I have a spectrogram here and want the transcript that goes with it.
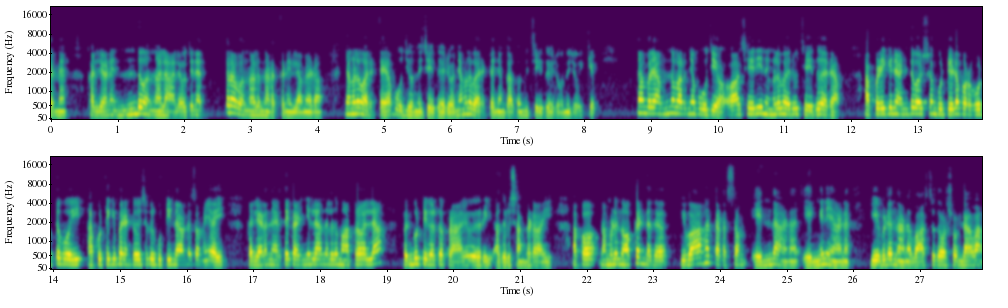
തന്നെ കല്യാണം എന്ത് വന്നാലും ആലോചന എത്ര വന്നാലും നടക്കണില്ല മേഡം. ഞങ്ങൾ വരട്ടെ ആ പൂജ ഒന്ന് ചെയ്തു തരുമോ ഞങ്ങൾ വരട്ടെ ഞങ്ങൾക്ക് അതൊന്ന് ചെയ്തു തരുമോ എന്ന് ചോദിക്കും. ഞാൻ പറയാം അന്ന് പറഞ്ഞ പൂജയോ? ആ ശരി നിങ്ങൾ വരൂ ചെയ്തു തരാം. അപ്പോഴേക്കും രണ്ട് വർഷം കുട്ടിയുടെ പുറകോട്ട് പോയി. ആ കുട്ടിക്ക് ഇപ്പോൾ രണ്ട് വയസ്സിലൊരു കുട്ടി ഉണ്ടാവേണ്ട സമയമായി. കല്യാണം നേരത്തെ കഴിഞ്ഞില്ല എന്നുള്ളത് മാത്രമല്ല പെൺകുട്ടികൾക്ക് പ്രായമേറി അതൊരു സങ്കടമായി. അപ്പോൾ നമ്മൾ നോക്കേണ്ടത് വിവാഹ തടസ്സം എന്താണ് എങ്ങനെയാണ് എവിടെ നിന്നാണ് വാസ്തുദോഷം ഉണ്ടാവാം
